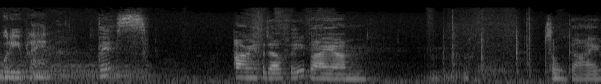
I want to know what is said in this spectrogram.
What are you playing? This? Aria for by, um. some guy.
